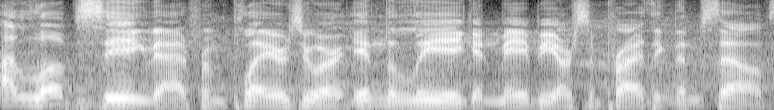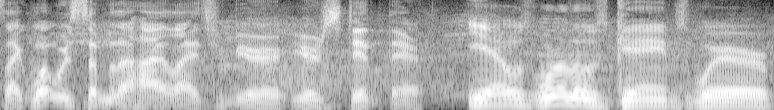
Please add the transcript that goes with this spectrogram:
I love seeing that from players who are in the league and maybe are surprising themselves. Like, what were some of the highlights from your your stint there? Yeah, it was one of those games where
